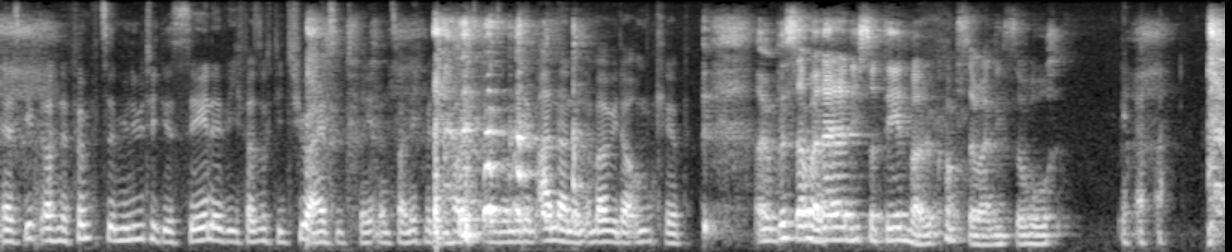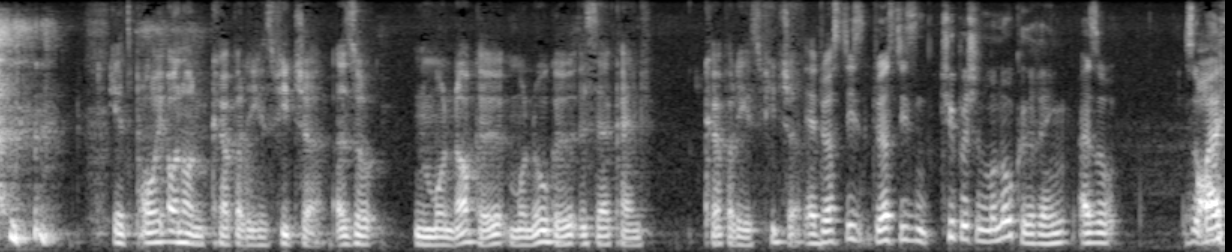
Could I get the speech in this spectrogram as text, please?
Es gibt auch eine 15-minütige Szene, wie ich versuche, die Tür einzutreten. Und zwar nicht mit dem Holz, sondern mit dem anderen und immer wieder umkipp. Du bist aber leider nicht so dehnbar, du kommst aber nicht so hoch. Jetzt brauche ich auch noch ein körperliches Feature. Also ein Monokel, Monokel ist ja kein körperliches Feature. Ja, du hast, diesen, du hast diesen typischen Monokelring. Also, sobald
